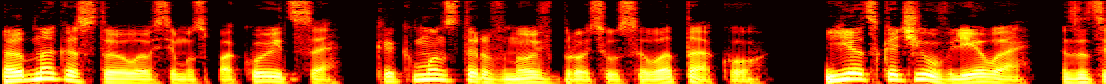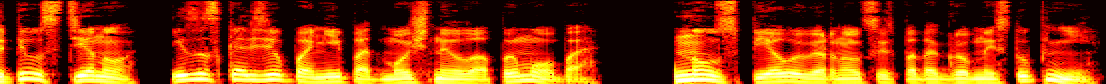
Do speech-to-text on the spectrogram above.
Однако стоило всем успокоиться, как монстр вновь бросился в атаку. Я отскочил влево, зацепил стену и заскользил по ней под мощные лапы моба. Но успел увернуться из-под огромной ступни,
